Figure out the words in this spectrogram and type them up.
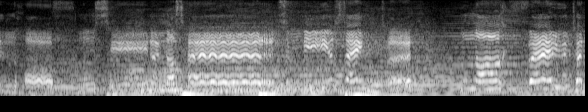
wenn Hoffnung sehnen das Herz mir senkte, nach Welten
